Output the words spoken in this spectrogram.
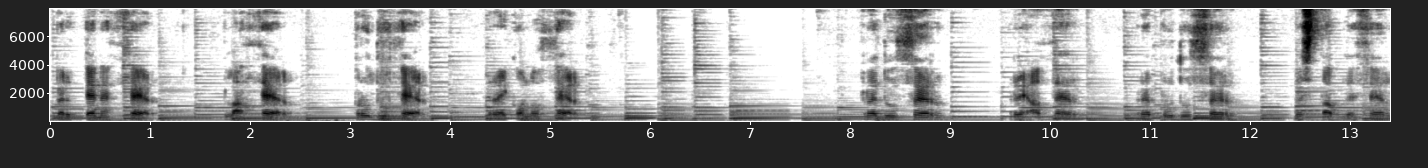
pertenecer, placer, producer, reconocer, reducir, rehacer, reproducir, restablecer,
